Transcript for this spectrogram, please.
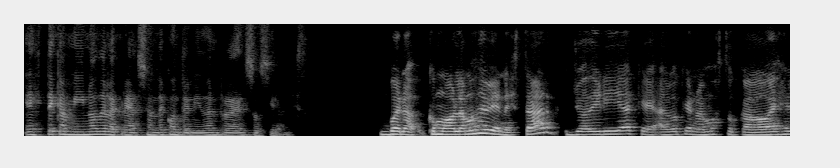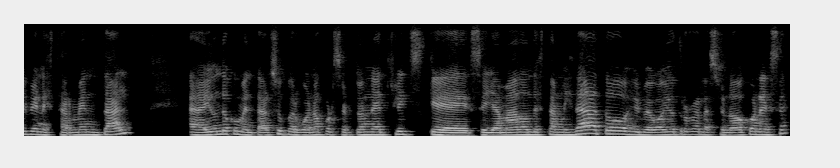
este camino de la creación de contenido en redes sociales. Bueno, como hablamos de bienestar, yo diría que algo que no hemos tocado es el bienestar mental. Hay un documental súper bueno, por cierto, en Netflix que se llama ¿Dónde están mis datos? Y luego hay otro relacionado con ese,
